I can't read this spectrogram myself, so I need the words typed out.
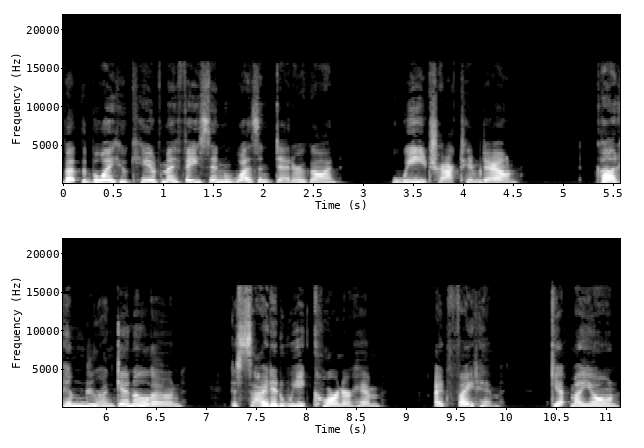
But the boy who caved my face in wasn't dead or gone. We tracked him down. Caught him drunk and alone. Decided we'd corner him. I'd fight him. Get my own.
